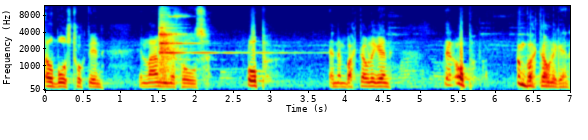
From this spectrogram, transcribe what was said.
elbows tucked in, in line with nipples, up, and then back down again, then up and back down again.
